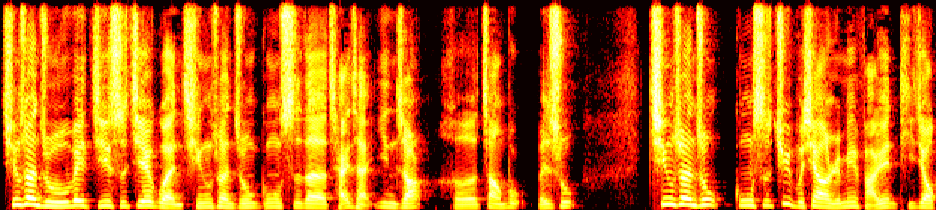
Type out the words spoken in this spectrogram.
清算组未及时接管清算中公司的财产、印章和账簿、文书。清算中，公司拒不向人民法院提交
